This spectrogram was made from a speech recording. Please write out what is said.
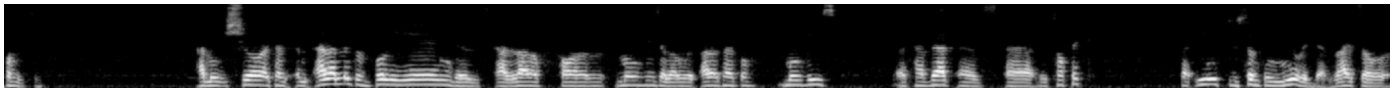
positive. I mean, sure, it has an element of bullying. There's a lot of horror movies along with other type of movies that have that as uh, the topic. But you need to do something new with them, right? So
